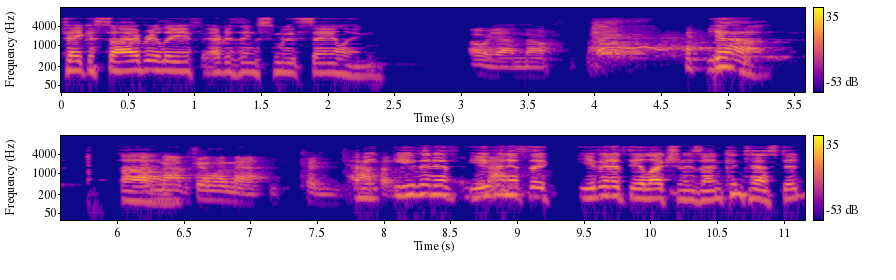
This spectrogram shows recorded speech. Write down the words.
Take a sigh of relief, everything's smooth sailing. Oh yeah, no. yeah. I'm um, not feeling that could happen. I mean, even if even if the even if the election is uncontested,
